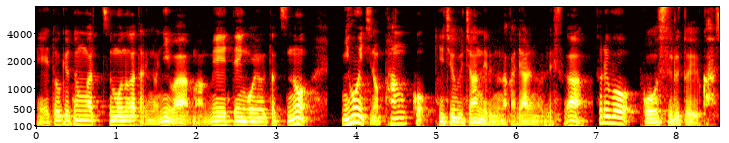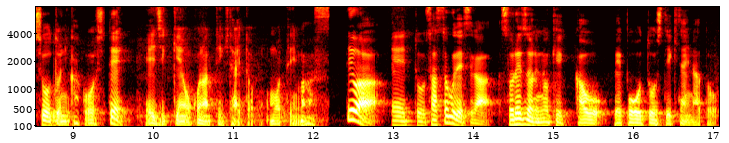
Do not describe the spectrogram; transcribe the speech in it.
え東京とんかつ物語の2は、まあ、名店御用達の日本一のパン粉 YouTube チャンネルの中であるのですがそれをこうするというかショートに加工して、え実験を行っていきたいと思っています。では、えー、と早速ですがそれぞれの結果をレポートしていきたいなと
